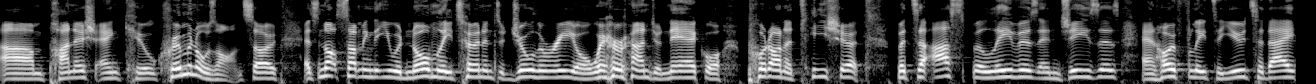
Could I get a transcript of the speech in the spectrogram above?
um, punish and kill criminals on. So it's not something that you would normally turn into jewelry or wear around your neck or put on a t shirt. But to us believers in Jesus, and hopefully to you today,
